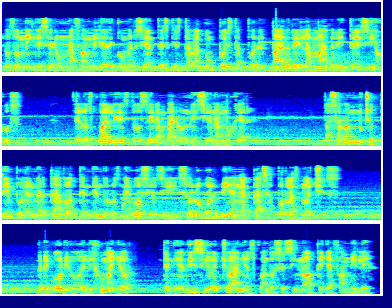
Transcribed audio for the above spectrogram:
Los Domínguez eran una familia de comerciantes que estaba compuesta por el padre, la madre y tres hijos, de los cuales dos eran varones y una mujer. Pasaban mucho tiempo en el mercado atendiendo los negocios y solo volvían a casa por las noches. Gregorio, el hijo mayor, tenía 18 años cuando asesinó a aquella familia.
